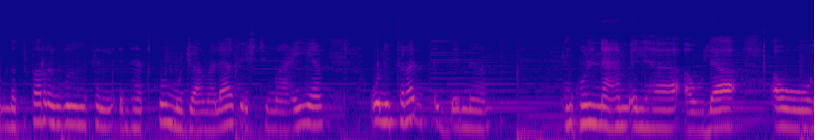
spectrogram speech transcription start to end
نضطر نقول مثل إنها تكون مجاملات اجتماعية ونتردد إن نقول نعم إلها أو لا أو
